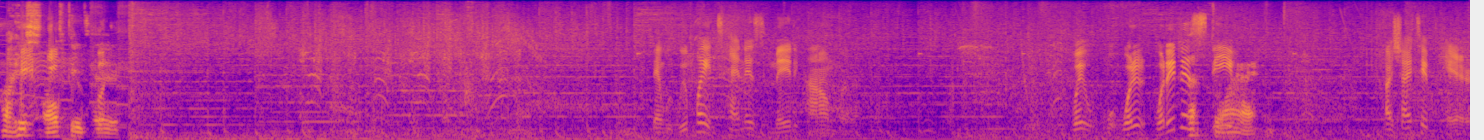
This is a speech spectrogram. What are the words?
Oh, he's salty too. Then we, we played tennis mid combo. Wait, wh- what what did this Steve why. Uh, I tried to parry.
